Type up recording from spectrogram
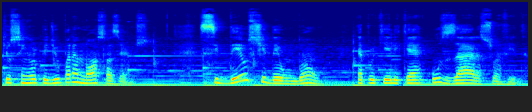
que o Senhor pediu para nós fazermos. Se Deus te deu um dom, é porque Ele quer usar a sua vida.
